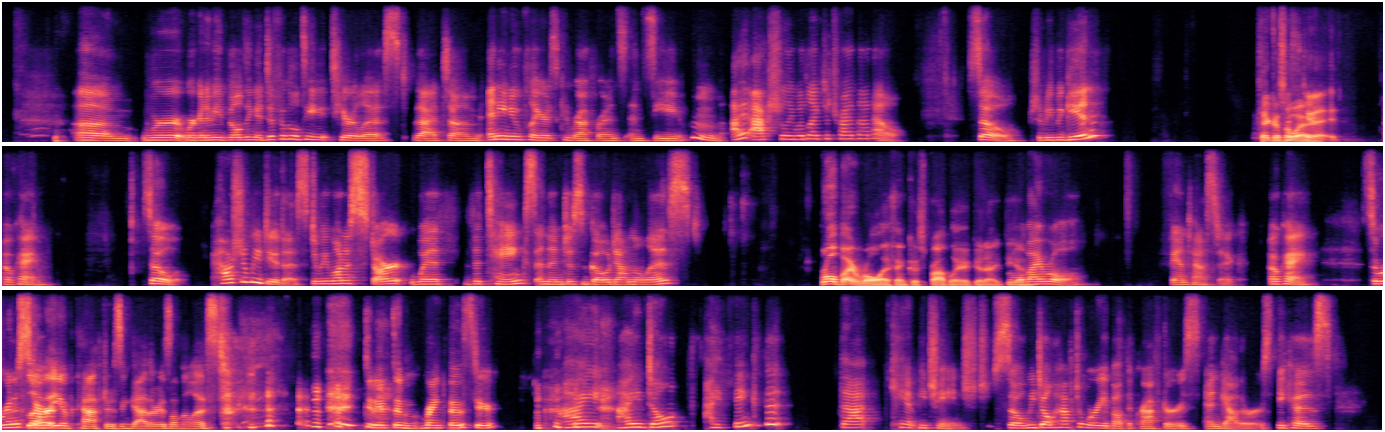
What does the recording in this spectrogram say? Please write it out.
um, we're, we're going to be building a difficulty tier list that um, any new players can reference and see, hmm, I actually would like to try that out. So should we begin? Take us Let's away. do it. Okay. So how should we do this? Do we want to start with the tanks and then just go down the list? Role by role, I think is probably a good idea. Role by role. Fantastic. Okay. So we're going to Love start. that you have crafters and gatherers on the list. Do we have to rank those two? I I don't I think that that can't be changed. So we don't have to worry about the crafters and gatherers because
